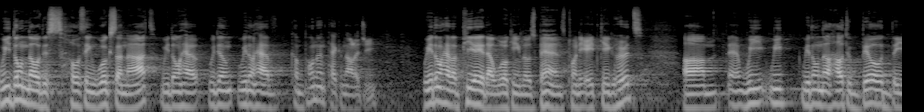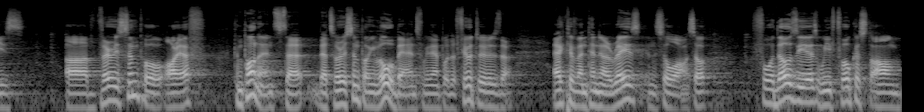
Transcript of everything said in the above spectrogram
we don't know this whole thing works or not. We don't have, we don't, we don't have component technology. We don't have a PA that working in those bands, 28 gigahertz. Um, and we, we, we don't know how to build these uh, very simple RF components that, that's very simple in lower bands, for example, the filters, the active antenna arrays, and so on. So for those years, we focused on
